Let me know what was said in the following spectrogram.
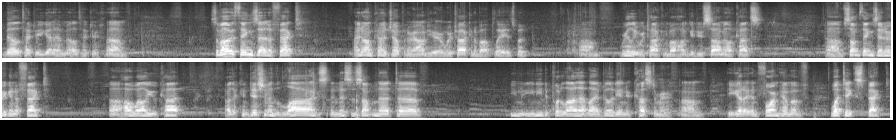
metal detector, you gotta have metal detector. Um, some other things that affect, I know I'm kind of jumping around here, we're talking about blades, but um, really we're talking about how good your sawmill cuts. Um, some things that are going to affect uh, how well you cut are the condition of the logs, and this is something that uh, you, you need to put a lot of that liability on your customer. Um, you got to inform him of what to expect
